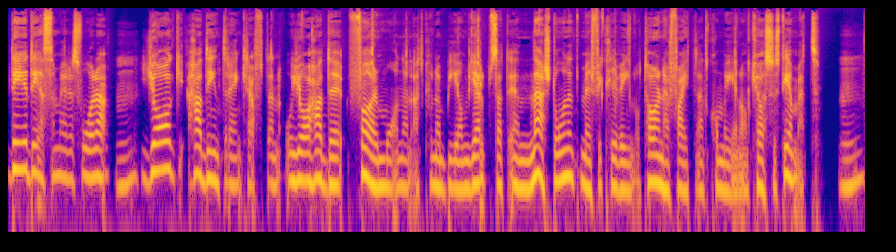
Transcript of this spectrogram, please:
det är det som är det svåra. Mm. Jag hade inte den kraften och jag hade förmånen att kunna be om hjälp så att en närstående till mig fick kliva in och ta den här fighten att komma igenom kösystemet. Mm.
